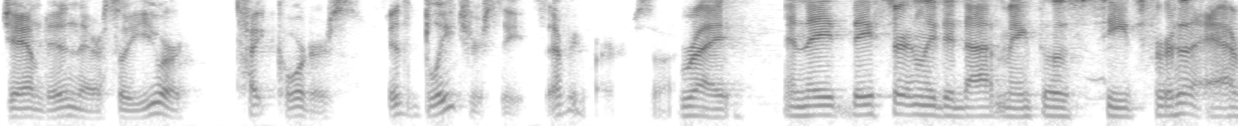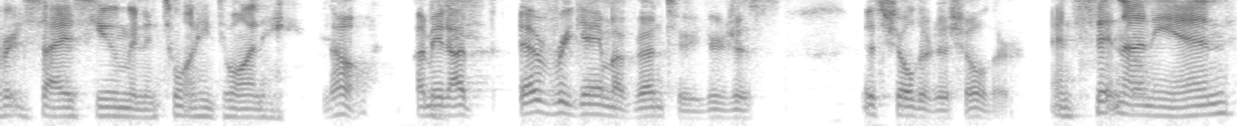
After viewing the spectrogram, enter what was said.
jammed in there. So you are tight quarters. It's bleacher seats everywhere. So right, and they they certainly did not make those seats for the average size human in 2020. no, I mean, I've every game I've been to, you're just it's shoulder to shoulder. And sitting on the end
